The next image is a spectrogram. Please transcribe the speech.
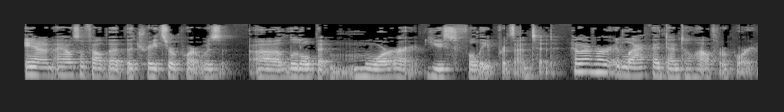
and I also felt that the traits report was a little bit more usefully presented. However, it lacked that dental health report.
